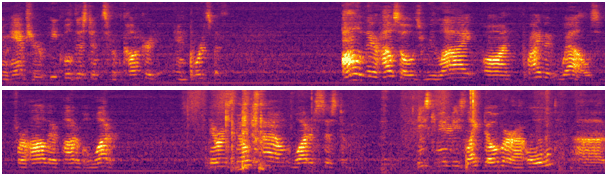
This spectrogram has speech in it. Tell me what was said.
New Hampshire, equal distance from Concord and Portsmouth all of their households rely on private wells for all their potable water. There is no town water system. These communities, like Dover, are old. Uh,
